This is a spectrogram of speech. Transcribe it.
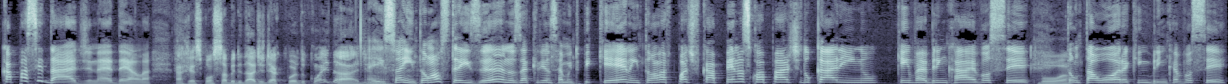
capacidade, né, dela. A responsabilidade de acordo com a idade. É né? isso aí. Então, aos três anos, a criança é muito pequena, então ela pode ficar apenas com a parte do carinho, quem vai brincar é você. Boa. Então, tal hora quem brinca é você.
